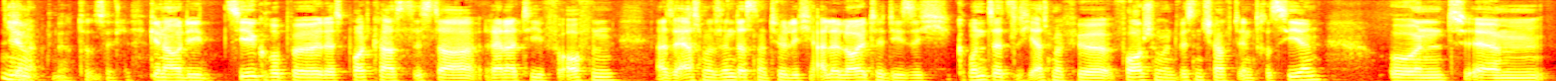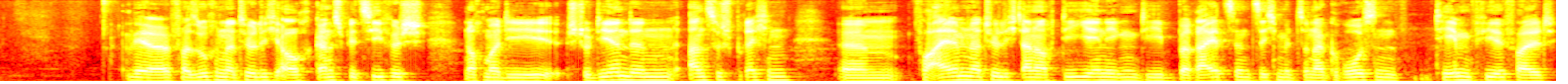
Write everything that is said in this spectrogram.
Ja, ja, tatsächlich. Genau, die Zielgruppe des Podcasts ist da relativ offen. Also erstmal sind das natürlich alle Leute, die sich grundsätzlich erstmal für Forschung und Wissenschaft interessieren und ähm, wir versuchen natürlich auch ganz spezifisch nochmal die Studierenden anzusprechen. Ähm, vor allem natürlich dann auch diejenigen, die bereit sind, sich mit so einer großen Themenvielfalt,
